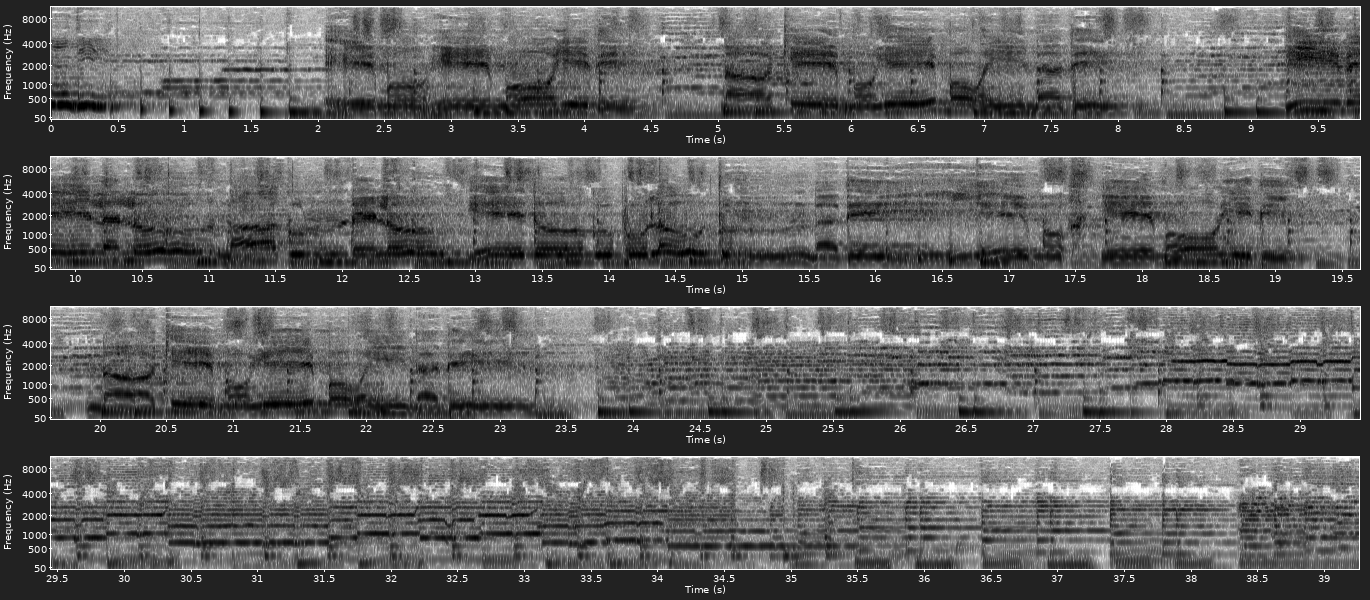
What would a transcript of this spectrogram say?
తోచినది ఏమో ఏమో ఇది నాకేమో ఏమో అయినది. ఈ వేళలో నా గుండెలో ఏదో గుబులవుతున్నది. ఏమో ఏమో ఇది నాకేమో ఏమో అయినది.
